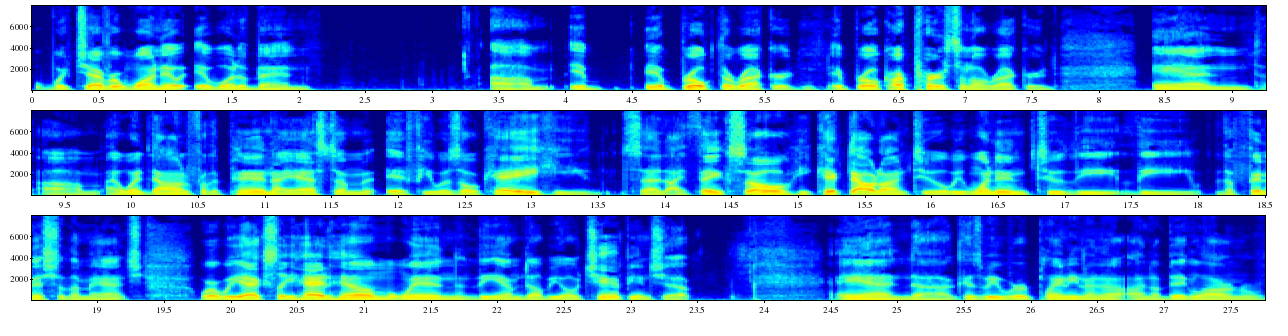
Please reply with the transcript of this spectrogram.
whichever one it, it would have been, um, it, it broke the record. It broke our personal record. And um, I went down for the pin. I asked him if he was okay. He said, "I think so." He kicked out on two. We went into the the the finish of the match, where we actually had him win the MWO championship, and because uh, we were planning on a on a big long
